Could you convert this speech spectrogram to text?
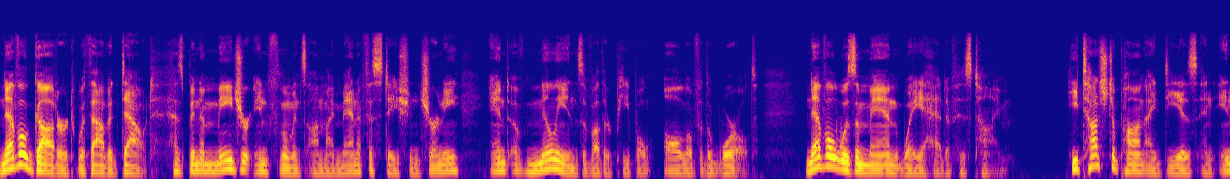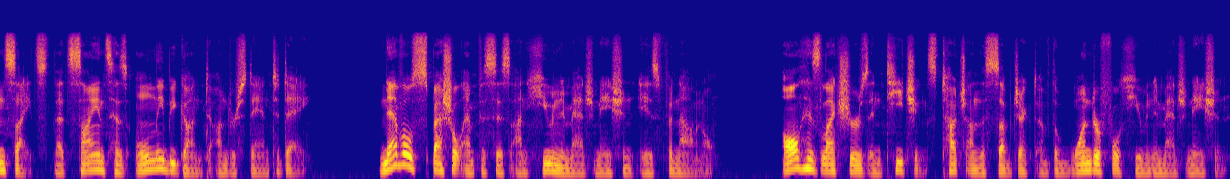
Neville Goddard, without a doubt, has been a major influence on my manifestation journey and of millions of other people all over the world. Neville was a man way ahead of his time. He touched upon ideas and insights that science has only begun to understand today. Neville's special emphasis on human imagination is phenomenal. All his lectures and teachings touch on the subject of the wonderful human imagination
